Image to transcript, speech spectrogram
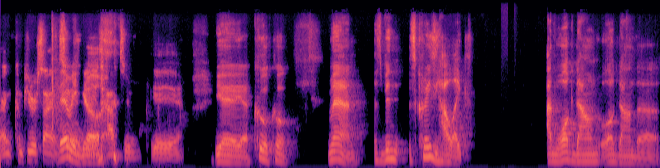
and computer science. There so we go. have to. Yeah, yeah, yeah, yeah, yeah. Cool, cool. Man, it's been it's crazy how like I'd walk down, walk down the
